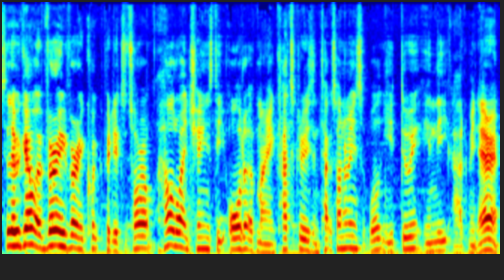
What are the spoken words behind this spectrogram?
So there we go, a very, very quick video tutorial. How do I change the order of my categories and taxonomies? Well, you do it in the admin area.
